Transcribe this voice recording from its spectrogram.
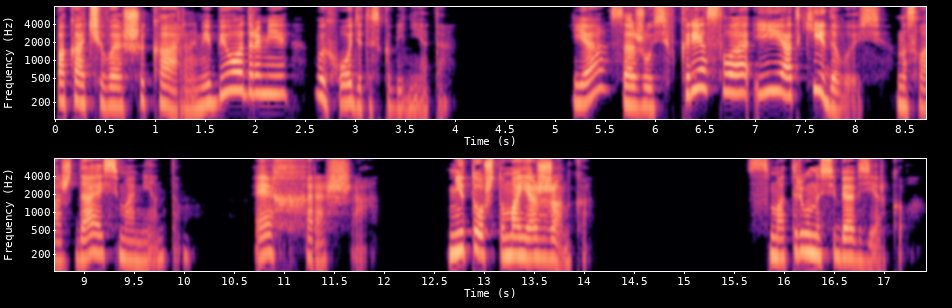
покачивая шикарными бедрами, выходит из кабинета. Я сажусь в кресло и откидываюсь, наслаждаясь моментом. Эх, хороша. Не то, что моя Жанка. Смотрю на себя в зеркало.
